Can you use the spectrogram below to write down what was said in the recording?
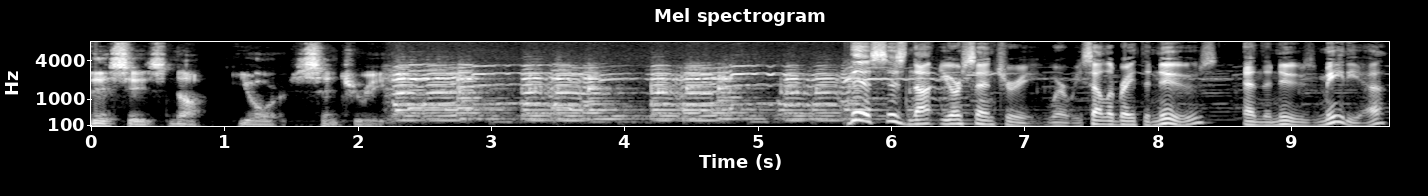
This is not your century. This is Not Your Century, where we celebrate the news and the news media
